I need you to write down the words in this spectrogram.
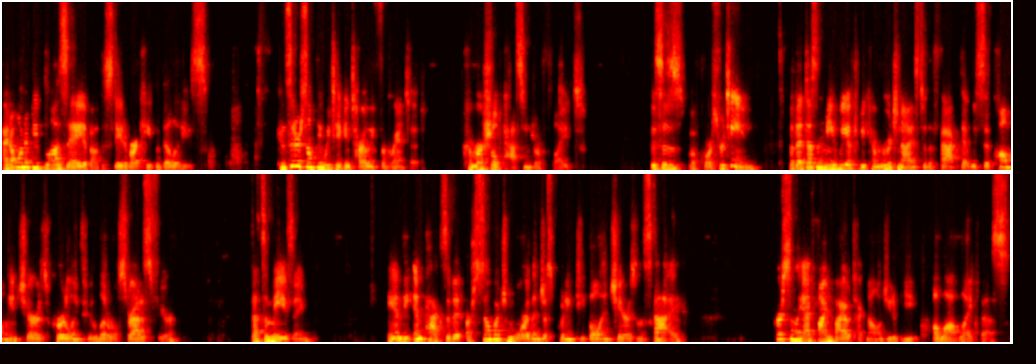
I don't want to be blase about the state of our capabilities. Consider something we take entirely for granted commercial passenger flight. This is, of course, routine, but that doesn't mean we have to become routinized to the fact that we sit calmly in chairs hurtling through the literal stratosphere. That's amazing. And the impacts of it are so much more than just putting people in chairs in the sky. Personally, I find biotechnology to be a lot like this.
